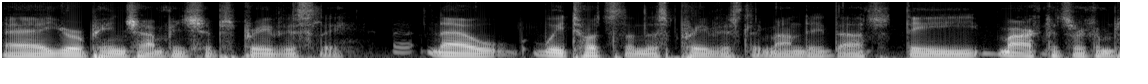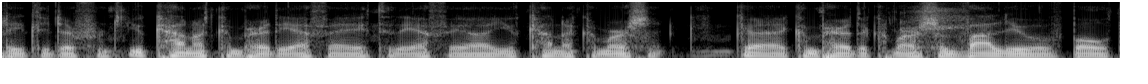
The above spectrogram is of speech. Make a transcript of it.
uh, European Championships previously. Now, we touched on this previously, Mandy, that the markets are completely different. You cannot compare the FA to the FAI. You cannot commercial, uh, compare the commercial value of both.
